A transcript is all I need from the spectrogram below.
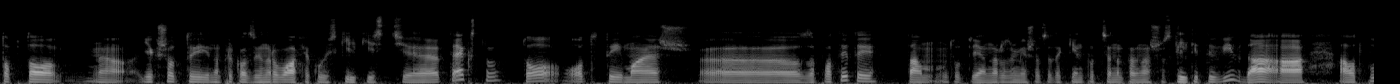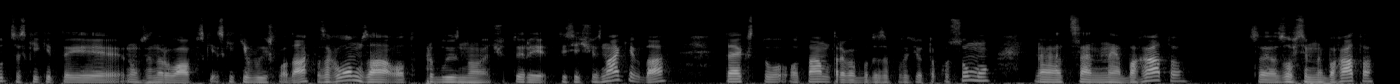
Тобто, якщо ти, наприклад, згенерував якусь кількість тексту, то от ти маєш е, заплатити. Там, ну, тут я не розумію, що це таке інпут, це напевно, що скільки ти ввів, да, а output це скільки ти ну, згенерував, скі- скільки вийшло. Да. Загалом за от приблизно 4 тисячі знаків да, тексту, от нам треба буде заплатити от таку суму. Е, Це небагато, це зовсім небагато.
